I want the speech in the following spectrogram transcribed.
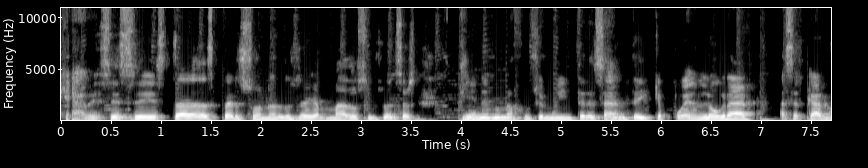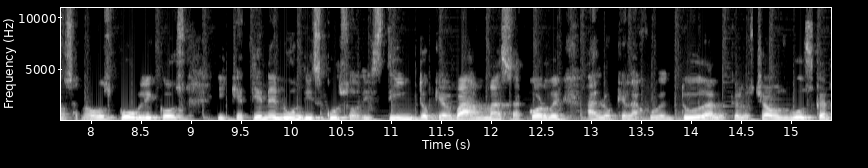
que a veces estas personas, los llamados influencers, tienen una función muy interesante y que pueden lograr acercarnos a nuevos públicos y que tienen un discurso distinto que va más acorde a lo que la juventud, a lo que los chavos buscan.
